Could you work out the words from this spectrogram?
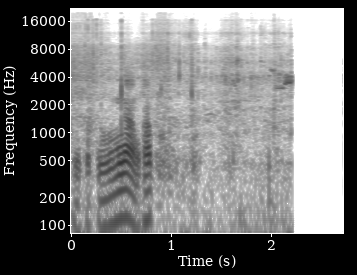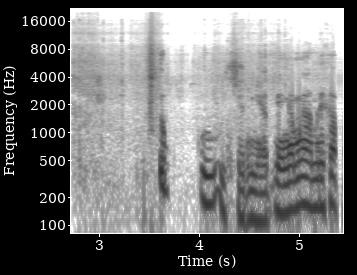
เดี๋ยวกระตูงามๆครับอุ๊บอู้ยเขียนแหนบยังงามๆเลยครับ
